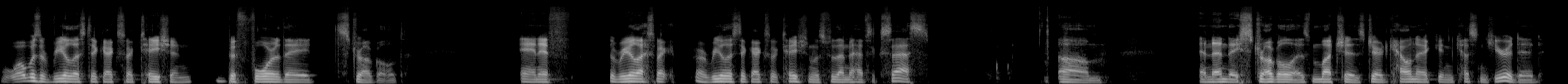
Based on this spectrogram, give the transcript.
what was a realistic expectation before they struggled. And if the real expect or realistic expectation was for them to have success um and then they struggle as much as Jarred Kelenic and Keston Hiura did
